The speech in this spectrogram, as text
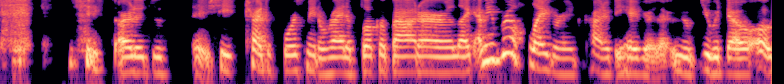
she started just eh, she tried to force me to write a book about her. Like I mean, real flagrant kind of behavior that you, you would know. Oh,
